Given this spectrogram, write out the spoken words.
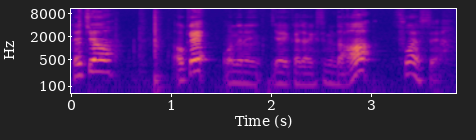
됐죠? 오케이 오늘은 여기까지 하겠습니다. 수고하셨어요.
